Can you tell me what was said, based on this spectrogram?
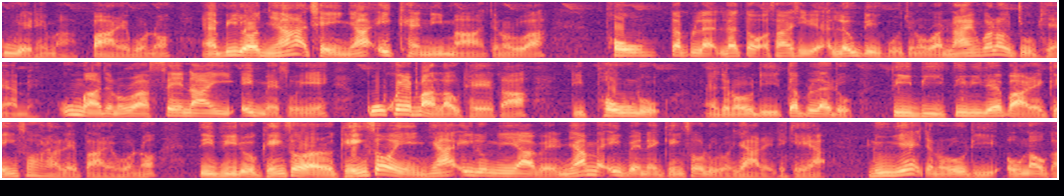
ကုတဲ့ထဲမှာပါတယ်ပေါ့နော်အဲပြီးတော့ညအချိန်ညအိတ်ခန့်နီးမှာကျွန်တော်တို့ကဖုန်း tablet laptop အစားရှိတဲ့အလုပ်တွေကိုကျွန်တော်တို့ကနိုင်ခွက်လောက်ကြိုဖြတ်ရမယ်ဥပမာကျွန်တော်တို့က10နာရီအိတ်မယ်ဆိုရင်6ခွဲမှလောက်ထဲက ဒီဖုန်းတို့အဲကျွန်တော်တို့ဒီ tablet တို့ TV TV လဲပါတယ် game ဆော့တာလဲပါတယ်ပေါ့နော် TV တို့ game ဆော့တာတို့ game ဆော့ရင်ညအိတ်လို့မရပဲညမအိတ်ပဲနဲ့ game ဆော့လို့တော့ရတယ်တကယ်ကလူရဲ့ကျွန်တော်တို့ဒီအုံနောက်က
